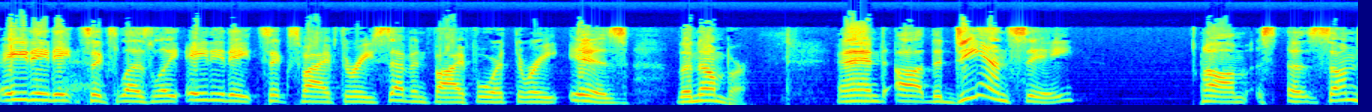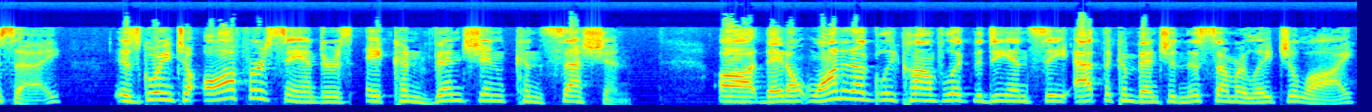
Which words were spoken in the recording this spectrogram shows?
8886 Leslie, 888 653 7543 is the number. And uh, the DNC, um, uh, some say, is going to offer Sanders a convention concession. Uh, they don't want an ugly conflict, the DNC, at the convention this summer, late July,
